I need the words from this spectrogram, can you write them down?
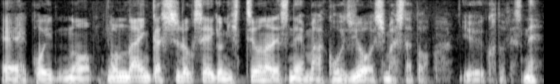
えー、こういうのオンライン化出力制御に必要なですね、まあ、工事をしましたということですね。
